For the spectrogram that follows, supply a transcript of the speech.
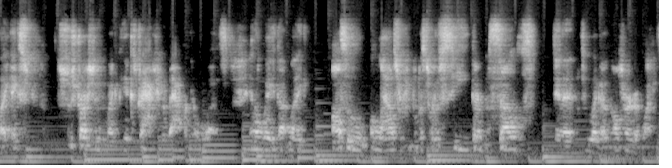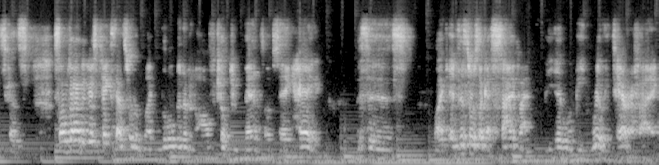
like ex- destruction, like the extraction of Africa was, in a way that like also allows for people to sort of see themselves in it through like an alternative lens. Because sometimes it just takes that sort of like little bit of an off-kilter lens of saying, hey, this is like if this was like a sci-fi it would be really terrifying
